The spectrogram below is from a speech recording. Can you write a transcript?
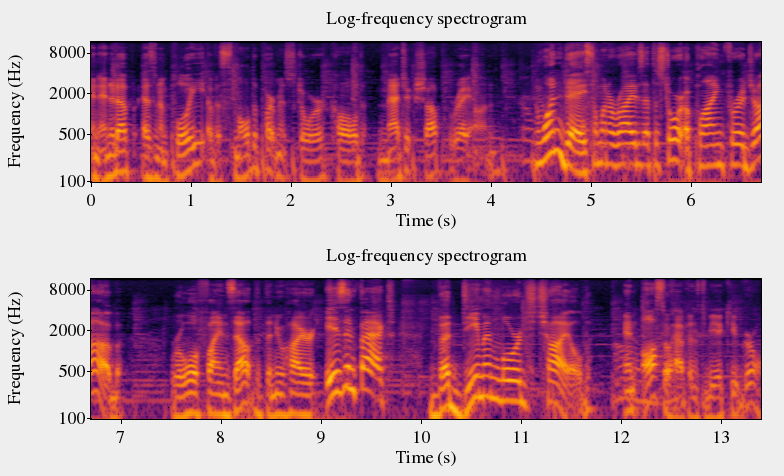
and ended up as an employee of a small department store called Magic Shop Rayon. And one day, someone arrives at the store applying for a job. Raoul finds out that the new hire is, in fact, the Demon Lord's child, and also happens to be a cute girl.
